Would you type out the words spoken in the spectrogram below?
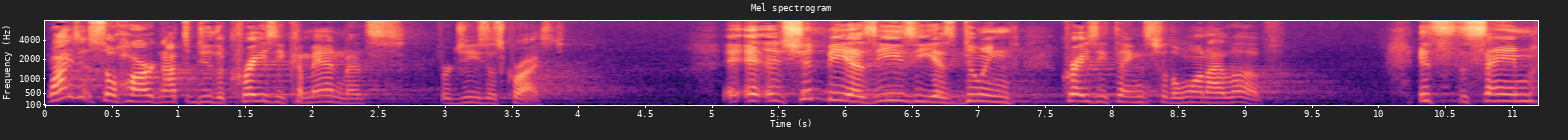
Why is it so hard not to do the crazy commandments for Jesus Christ? It, it should be as easy as doing crazy things for the one I love. It's the same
